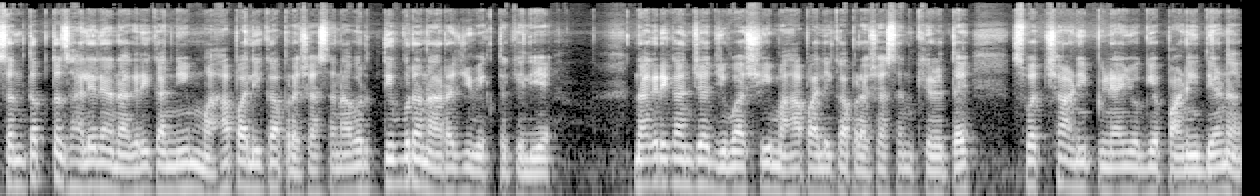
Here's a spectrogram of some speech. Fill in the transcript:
संतप्त झालेल्या नागरिकांनी महापालिका प्रशासनावर तीव्र नाराजी व्यक्त केली आहे नागरिकांच्या जीवाशी महापालिका प्रशासन खेळतंय. स्वच्छ आणि पिण्यायोग्य पाणी देणं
